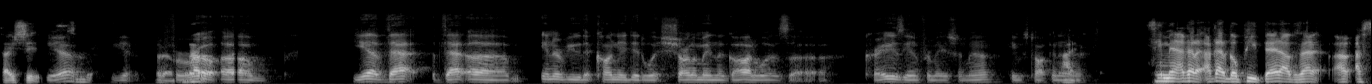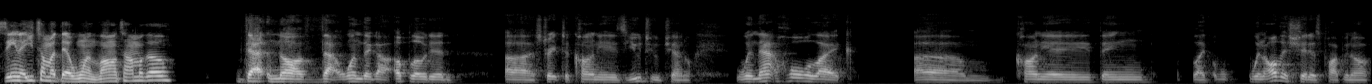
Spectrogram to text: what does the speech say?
Type shit. Yeah. So, Yeah. but, For real. Um Yeah, that that um interview that Kanye did with Charlemagne the God was uh crazy information, man. He was talking in I there. see, man, I gotta I gotta go peep that out because I, I I've seen that. You talking about that one long time ago? That no, that one that got uploaded uh straight to Kanye's YouTube channel. When that whole like um Kanye thing, like when all this shit is popping off,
